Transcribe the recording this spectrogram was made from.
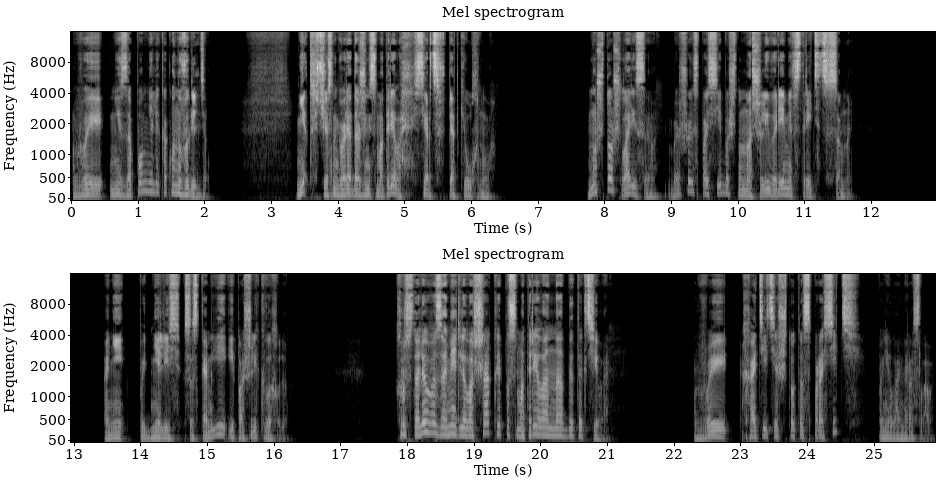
Вы не запомнили, как он выглядел? Нет, честно говоря, даже не смотрела, сердце в пятки ухнуло. Ну что ж, Лариса, большое спасибо, что нашли время встретиться со мной. Они поднялись со скамьи и пошли к выходу. Хрусталева замедлила шаг и посмотрела на детектива. «Вы хотите что-то спросить?» — поняла Мирослава.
